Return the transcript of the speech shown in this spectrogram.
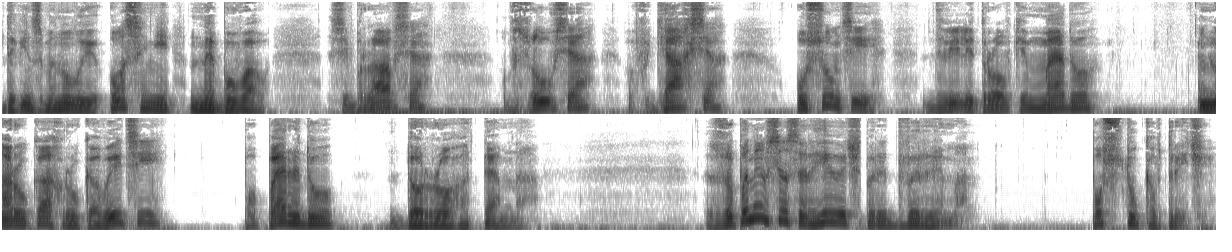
де він з минулої осені не бував зібрався, взувся, вдягся, у сумці дві літровки меду, на руках рукавиці, попереду дорога темна. Зупинився Сергійович перед дверима, постукав тричі.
